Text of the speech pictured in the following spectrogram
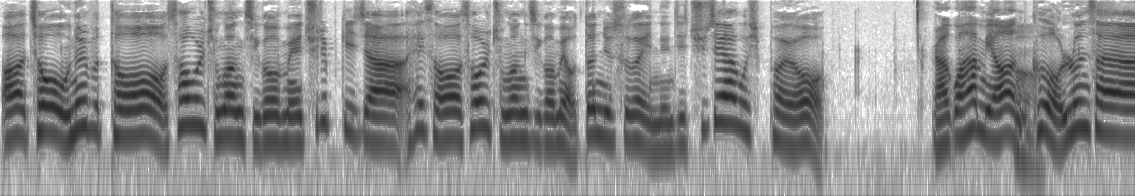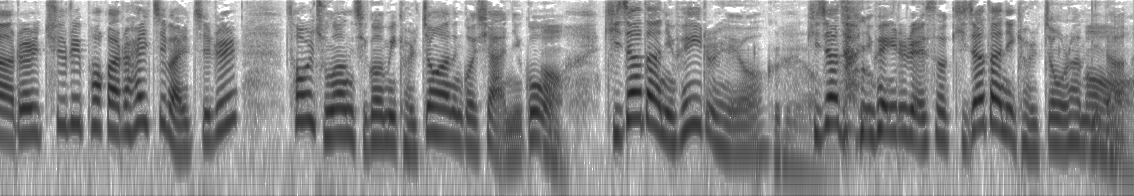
어, 저 오늘부터 서울중앙지검에 출입 기자 해서 서울중앙지검에 어떤 뉴스가 있는지 취재하고 싶어요. 라고 하면 어. 그 언론사를 출입 허가를 할지 말지를 서울중앙지검이 결정하는 것이 아니고 어. 기자단이 회의를 해요. 그래요. 기자단이 회의를 해서 기자단이 결정을 합니다. 어.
